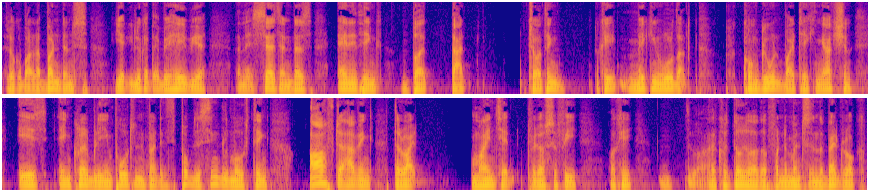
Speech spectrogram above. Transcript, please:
they talk about abundance, yet you look at their behavior and it says and does anything but that. So I think, okay, making all that congruent by taking action is incredibly important. In fact, it's probably the single most thing after having the right mindset, philosophy, okay, because those are the fundamentals and the bedrock.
